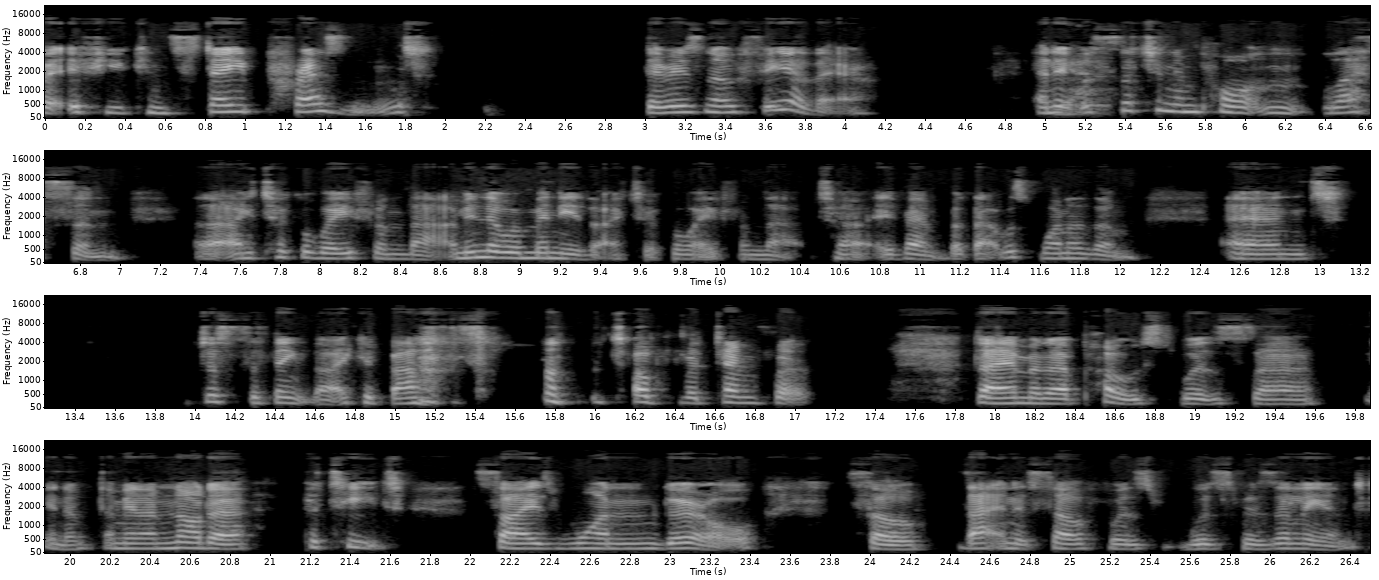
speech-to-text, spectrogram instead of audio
But if you can stay present, there is no fear there. And yeah. it was such an important lesson that I took away from that. I mean, there were many that I took away from that uh, event, but that was one of them. And just to think that I could balance on the top of a 10 foot diameter post was, uh, you know, I mean, I'm not a petite size one girl. So that in itself was was resilient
